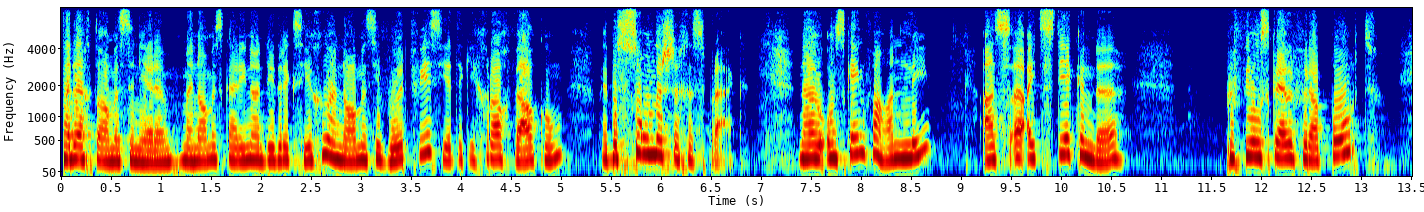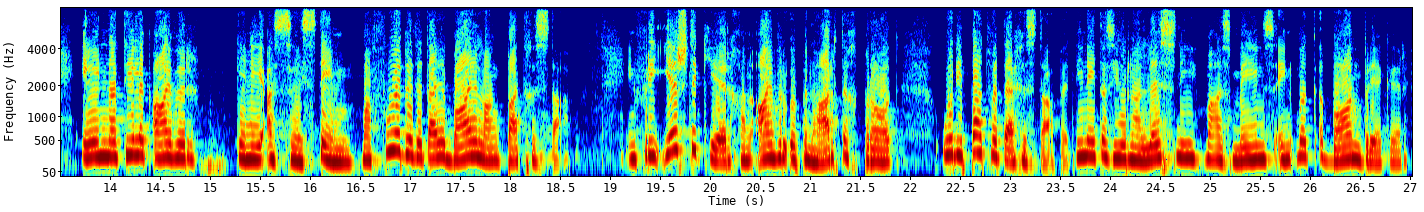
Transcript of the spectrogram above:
Middag dames en here. My naam is Karina Diedriks Hugo en namens die Woordfees heet ek u graag welkom by 'n besonderse gesprek. Nou ons ken vir Hanlie as 'n uitstekende profielskrywer vir rapport en natuurlik Iwer ken hy as sy stem, maar voor dit het hy 'n baie lang pad gestap. En vir die eerste keer gaan Iwer openhartig praat oor die pad wat hy gestap het, nie net as joernalis nie, maar as mens en ook 'n baanbreker.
